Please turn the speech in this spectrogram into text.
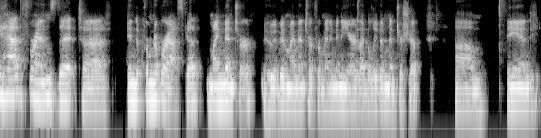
had friends that uh, in, from Nebraska, my mentor, who had been my mentor for many, many years, I believe in mentorship. Um, and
